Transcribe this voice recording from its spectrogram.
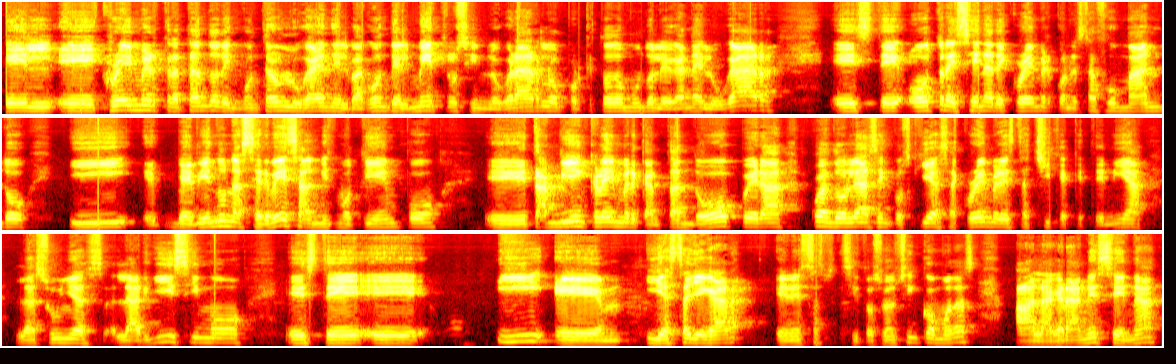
El eh, Kramer tratando de encontrar un lugar en el vagón del metro sin lograrlo porque todo el mundo le gana el lugar. Este, otra escena de Kramer cuando está fumando y eh, bebiendo una cerveza al mismo tiempo. Eh, también Kramer cantando ópera, cuando le hacen cosquillas a Kramer, esta chica que tenía las uñas larguísimo, este, y, y hasta llegar en estas situaciones incómodas a la gran escena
